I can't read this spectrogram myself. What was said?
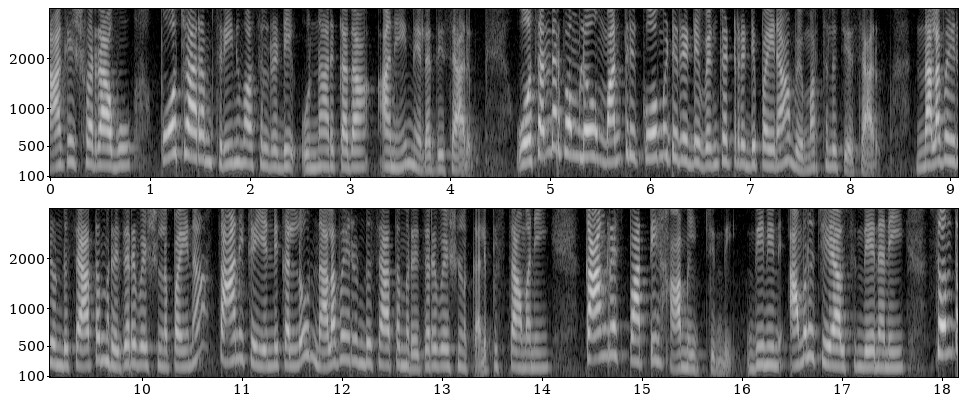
నాగేశ్వరరావు పోచారం శ్రీనివాసులరెడ్డి ఉన్నారు కదా అని నిలదీశారు. ఓ సందర్భంలో మంత్రి కోమిటిరెడ్డి వెంకటరెడ్డి పైన విమర్శలు చేశారు. నలభై రెండు శాతం రిజర్వేషన్లపైన స్థానిక ఎన్నికల్లో నలభై రెండు శాతం రిజర్వేషన్లు కల్పిస్తామని కాంగ్రెస్ పార్టీ హామీ ఇచ్చింది. దీనిని అమలు చేయాల్సిందేనని సొంత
